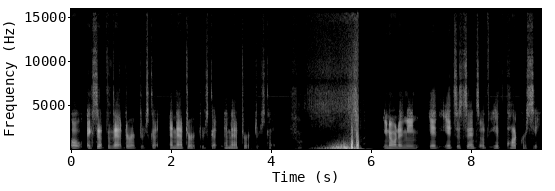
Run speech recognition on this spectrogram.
Oh, except for that director's cut, and that director's cut, and that director's cut. You know what I mean? It, it's a sense of hypocrisy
